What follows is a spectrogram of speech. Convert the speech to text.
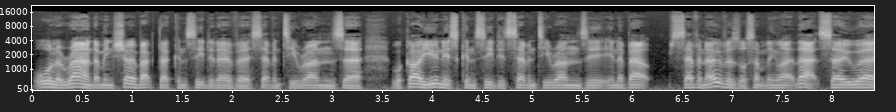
all around. I mean, Shoaib Akhtar conceded over 70 runs. Uh, Waqar Younis conceded 70 runs in about seven overs or something like that. So, uh,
